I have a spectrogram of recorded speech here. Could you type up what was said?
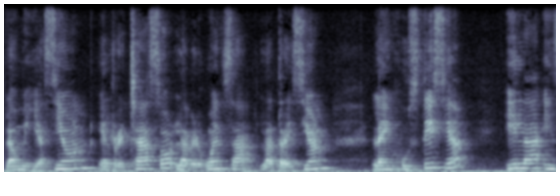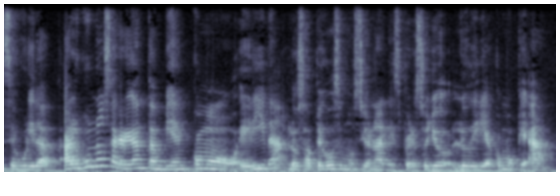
la humillación, el rechazo, la vergüenza, la traición, la injusticia y la inseguridad. Algunos agregan también como herida los apegos emocionales, pero eso yo lo diría como que, ah,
